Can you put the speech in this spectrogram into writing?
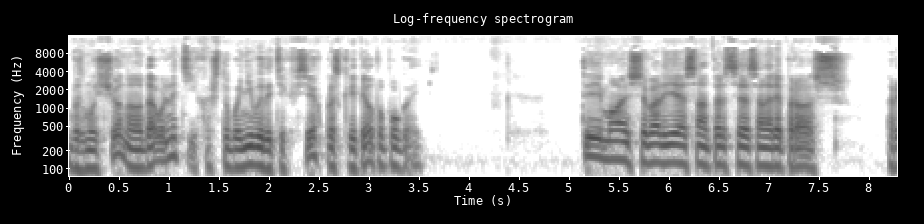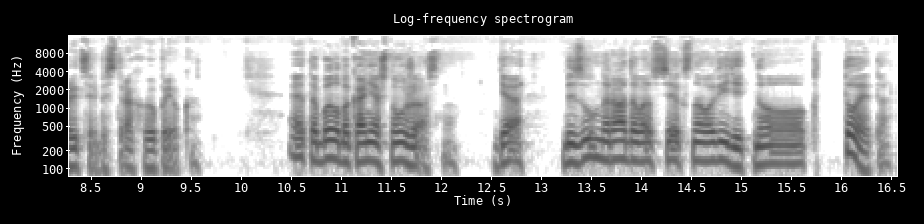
Возмущенно, но довольно тихо, чтобы не выдать их всех, проскрипел попугай. «Ты мой шевалье сан-персе сан-репрош», рыцарь без страха и упрека. «Это было бы, конечно, ужасно. Я безумно рада вас всех снова видеть, но кто это?»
